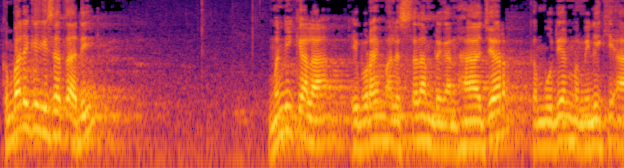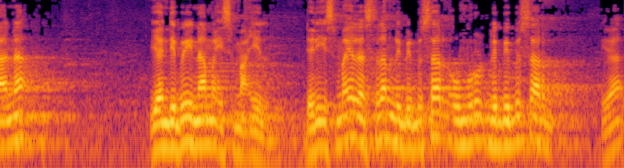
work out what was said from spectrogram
Kembali ke kisah tadi, menikahlah Ibrahim alaihissalam dengan Hajar, kemudian memiliki anak yang diberi nama Ismail. Jadi Ismail alaihissalam lebih besar umur lebih besar ya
